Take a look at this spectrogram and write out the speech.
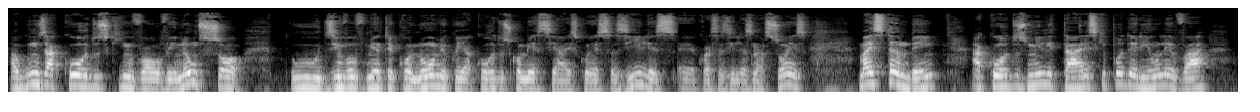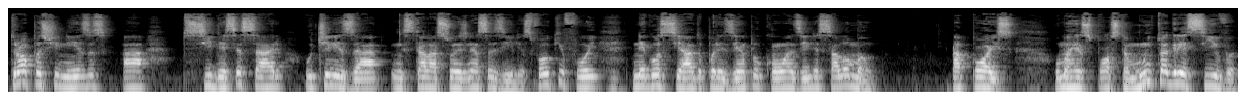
alguns acordos que envolvem não só o desenvolvimento econômico e acordos comerciais com essas ilhas, eh, com essas ilhas nações, mas também acordos militares que poderiam levar tropas chinesas a se necessário, utilizar instalações nessas ilhas. Foi o que foi negociado, por exemplo, com as Ilhas Salomão. Após uma resposta muito agressiva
